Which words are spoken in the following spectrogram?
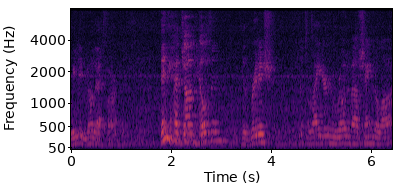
We didn't go that far. Then you had John Hilton, the British writer who wrote about Shangri-La.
